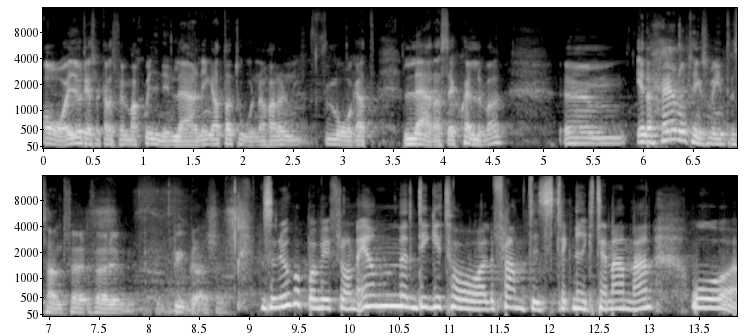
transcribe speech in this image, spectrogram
AI och det som kallas för maskininlärning, att datorerna har en förmåga att lära sig själva. Um, är det här någonting som är intressant för, för byggbranschen? Så nu hoppar vi från en digital framtidsteknik till en annan. Och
